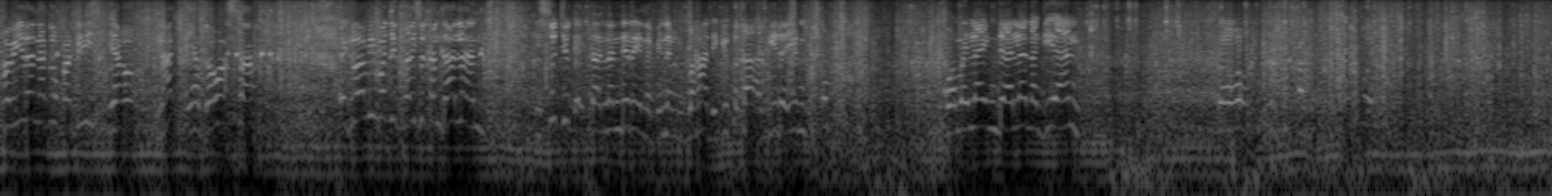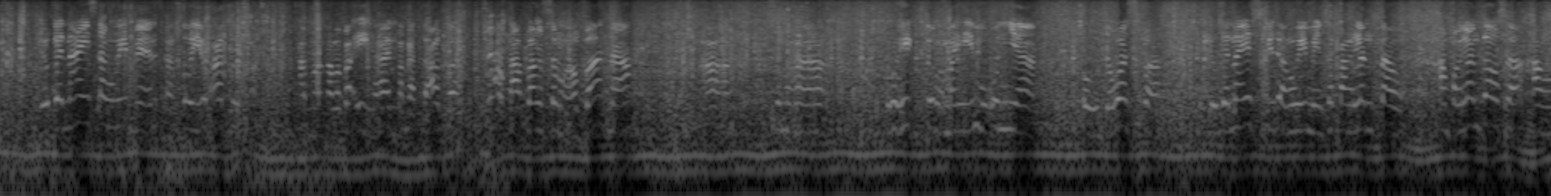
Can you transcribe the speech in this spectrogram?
hawiran ako pa diri ya ko nak ayaw gawasa ay grabe man yung kalisod ang dalan isod yung kay tanan diri labi nang baha di gyud kakaagida yun wa may laing dalan agian So, pag organize ang women, ang tuyo ato, ang mga kababaihan, makatabang, makatabang sa mga bana, ah, sa mga prohekto nga mahimuon niya o gawas pa. Organize yun ang women sa panglantaw. Ang panglantaw sa ang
